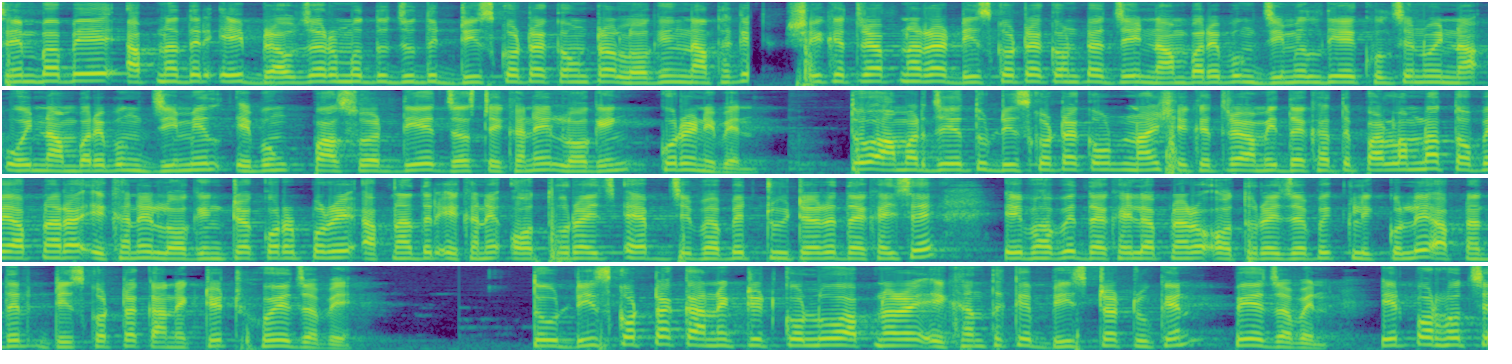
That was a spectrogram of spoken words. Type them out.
সেমভাবে আপনাদের এই ব্রাউজারের মধ্যে যদি ডিসকট অ্যাকাউন্টটা লগ না থাকে, সেক্ষেত্রে আপনারা ডিসকট অ্যাকাউন্টটা যে নাম্বার এবং জিমেল দিয়ে খুলছেন, ওই না, ওই নাম্বার এবং জিমেল এবং পাসওয়ার্ড দিয়ে জাস্ট এখানে লগ করে নেবেন। তো আমার যেহেতু ডিসকট অ্যাকাউন্ট নাই, সেক্ষেত্রে আমি দেখাতে পারলাম না। তবে আপনারা এখানে লগ ইনটা করার পরে আপনাদের এখানে অথরাইজ অ্যাপ যেভাবে টুইটারে দেখাইছে, এভাবে দেখাইলে আপনারা অথরাইজ অ্যাপে ক্লিক করলে আপনাদের ডিসকটটা কানেক্টেড হয়ে যাবে। তো ডিসকটটা কানেক্টেড করলেও আপনারা এখান থেকে বিশটা টোকেন পেয়ে যাবেন। এরপর হচ্ছে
